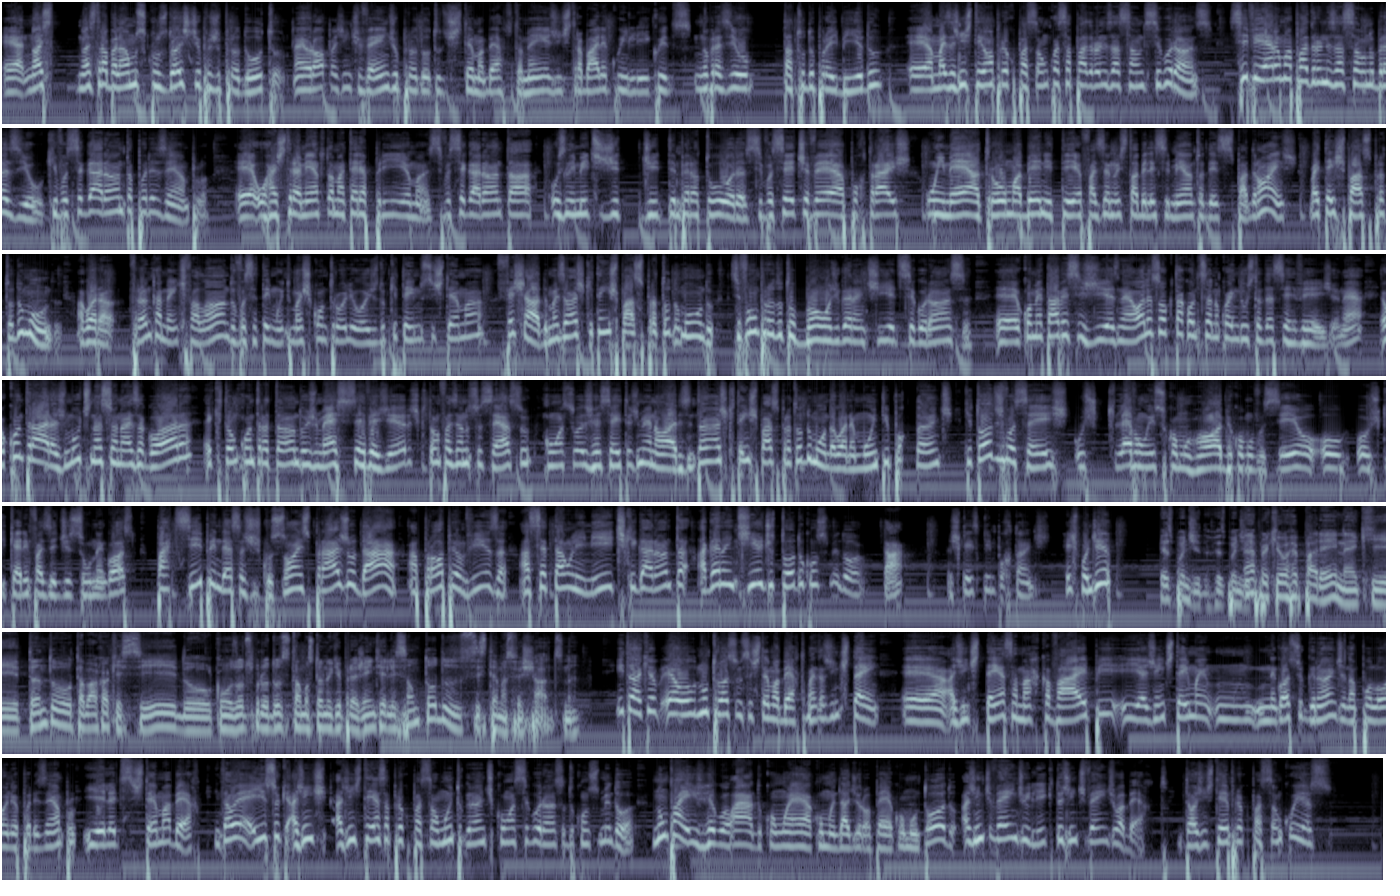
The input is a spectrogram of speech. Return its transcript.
é, nós, nós trabalhamos com os dois tipos de produto. Na Europa a gente vende o produto do sistema aberto também, a gente trabalha com e-liquids. No Brasil tá tudo proibido, é, mas a gente tem uma preocupação com essa padronização de segurança. Se vier uma padronização no Brasil que você garanta, por exemplo, é, o rastreamento da matéria-prima, se você garanta os limites de, de temperatura, se você tiver por trás um Inmetro ou uma BNT fazendo o estabelecimento desses padrões, vai ter espaço para todo mundo. Agora, francamente falando, você tem muito mais controle hoje do que tem no sistema fechado, mas eu acho que tem espaço para todo mundo. Se for um produto bom de garantia, de segurança, é, eu comentava esses dias, né? Olha só o que está acontecendo com a indústria da cerveja, né? É o contrário, as multinacionais agora é que estão contratando os mestres cervejeiros que estão fazendo sucesso com as suas receitas menores. Então eu acho que tem espaço para todo mundo. Agora é muito importante que todos vocês, os que levam isso como um hobby, como você, ou, ou, ou os que querem fazer disso um negócio, participem dessas discussões para ajudar a própria Anvisa a setar um limite que garanta a garantia de todo o consumidor, tá? Acho que é isso que é importante. Respondi? Respondido, respondido. É, porque eu reparei, né, que tanto o tabaco aquecido, com os outros produtos que tá mostrando aqui pra gente, eles são todos sistemas fechados, né? Então, aqui eu não trouxe um sistema aberto, mas a gente tem. É, a gente tem essa marca Vipe e a gente tem uma, um negócio grande na Polônia, por exemplo, e ele é de sistema aberto. Então é isso que a gente, a gente tem essa preocupação muito grande com a segurança do consumidor. Num país regulado, como é a comunidade europeia como um todo, a gente vende o líquido, a gente vende o aberto. Então a gente tem a preocupação com isso.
